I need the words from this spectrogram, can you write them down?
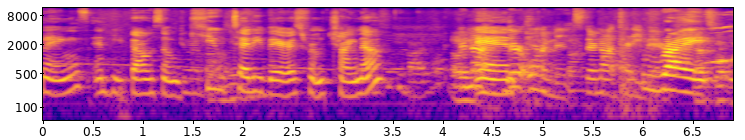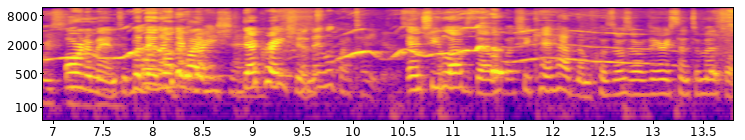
things and he found some cute teddy bears from China. They're not. And- they're ornaments. They're not teddy bears. Right. That's what we see. Ornament, but Or they like look like decoration. But decorations. they look like teddy bears. And she loves them, but she can't have them because those are very sentimental.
